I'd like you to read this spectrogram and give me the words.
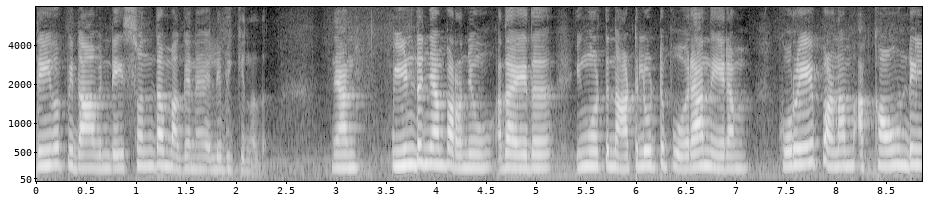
ദൈവപിതാവിന്റെ സ്വന്തം മകന് ലഭിക്കുന്നത്. ഞാൻ വീണ്ടും ഞാൻ പറഞ്ഞു അതായത് ഇങ്ങോട്ട് നാട്ടിലോട്ട് പോരാൻ നേരം കുറേ പണം അക്കൗണ്ടിൽ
